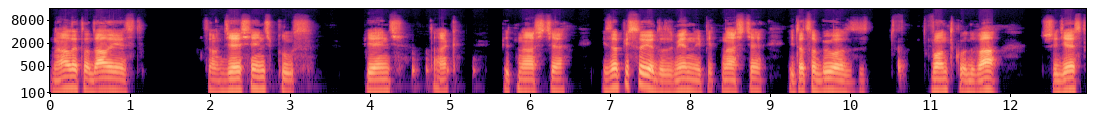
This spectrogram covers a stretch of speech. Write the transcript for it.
No ale to dalej jest co 10 plus 5, tak? 15 i zapisuję do zmiennej 15 i to co było z wątku 2 30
